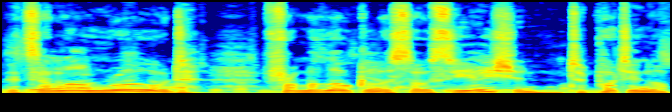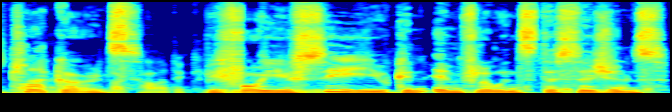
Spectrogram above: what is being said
It's a long road from a local association to putting up placards before you see you can influence decisions.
